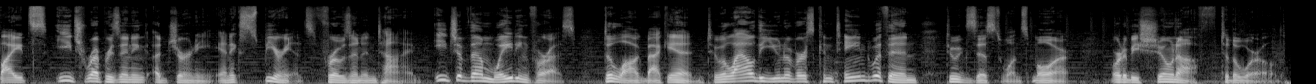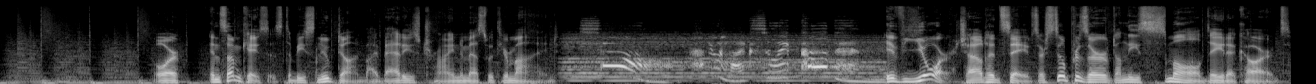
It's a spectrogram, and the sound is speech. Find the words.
bytes, each representing a journey and experience frozen in time, each of them waiting for us to log back in, to allow the universe contained within to exist once more, or to be shown off to the world. Or, in some cases, to be snooped on by baddies trying to mess with your mind. Oh, you like? If your childhood saves are still preserved on these small data cards,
